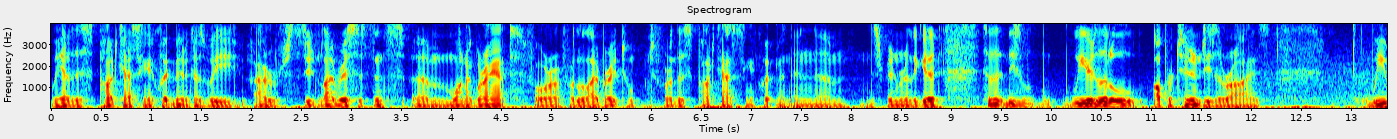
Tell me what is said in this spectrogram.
we have this podcasting equipment because we our student library assistants um, won a grant for for the library to, for this podcasting equipment, and um, it's been really good. So that these weird little opportunities arise. We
